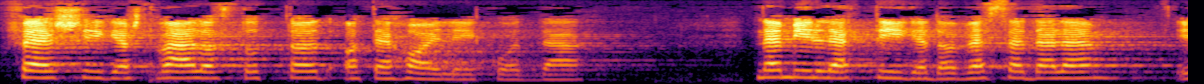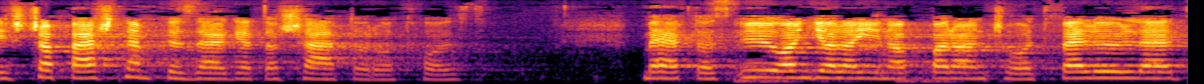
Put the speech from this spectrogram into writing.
felségest választottad a te hajlékoddá. Nem illet téged a veszedelem, és csapás nem közelget a sátorodhoz. Mert az ő angyalainak parancsolt felőled,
